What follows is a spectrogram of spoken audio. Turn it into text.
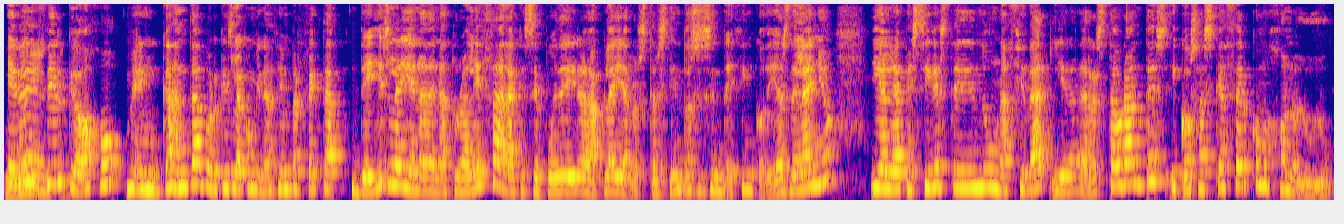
We He de decir que, ojo, me encanta porque es la combinación perfecta de isla llena de naturaleza a la que se puede ir a la playa los 365 días del año y en la que sigues teniendo una ciudad llena de restaurantes y cosas que hacer como Honolulu.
